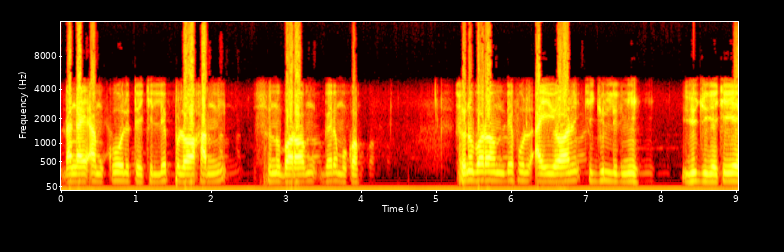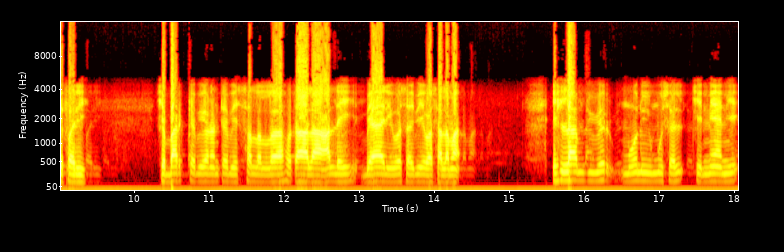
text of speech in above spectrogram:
da ngay am kóolute ci lépp loo xam ni sunu boroom gërëmu ko sunu boroom deful ay yoon ci jullit ñi yu jóge ci yéefar yi ci barke bi yonante bi sallallahu taala alayhi bi alihi wa sahbihi wa sallama islam ju wér moo nuy musal ci neen yi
